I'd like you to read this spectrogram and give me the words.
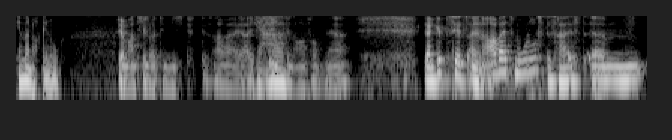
immer noch genug. Für manche Leute nicht. Das aber ja, ich Ja. sehe genauso. Ja. Dann gibt es jetzt einen Arbeitsmodus, das heißt, ähm,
